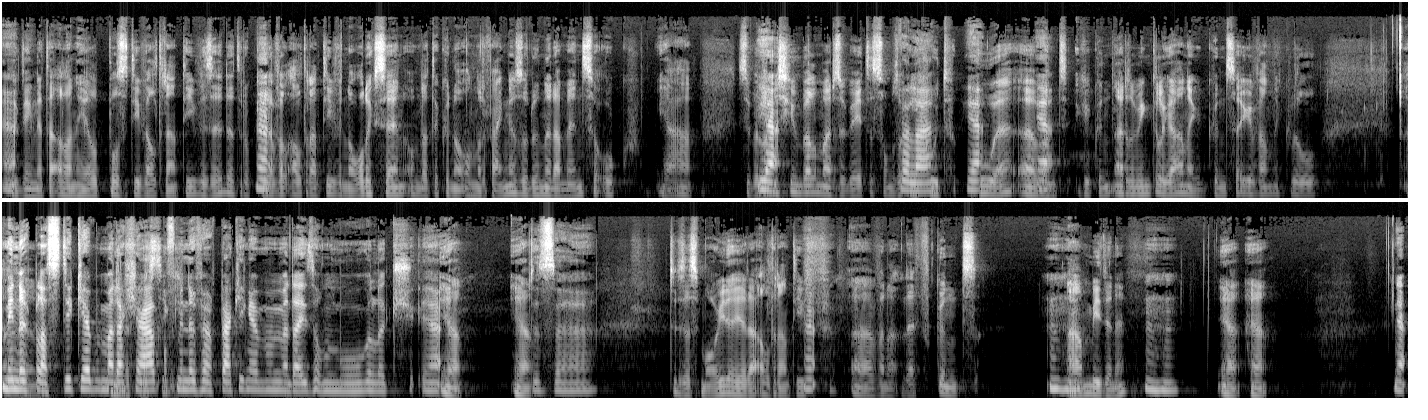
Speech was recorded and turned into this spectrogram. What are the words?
ja. Ik denk dat dat al een heel positief alternatief is. Hè? Dat er ook Ja. heel veel alternatieven nodig zijn om dat te kunnen ondervangen, zodoende dat mensen ook... Ja, ze willen misschien wel, maar ze weten soms ook niet goed hoe. Hè? Eh. Want je kunt naar de winkel gaan en je kunt zeggen van ik wil... Minder eh, plastic hebben, maar dat gaat. plastic. Of minder verpakking hebben, maar dat is onmogelijk. Ja. Ja. Dus, eh, dus dat is mooi dat je dat alternatief van het lef kunt mhm, aanbieden. Hè? mhm. Ja, ja. Ja.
